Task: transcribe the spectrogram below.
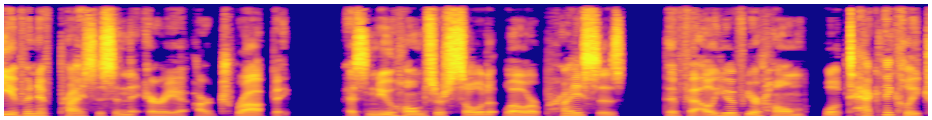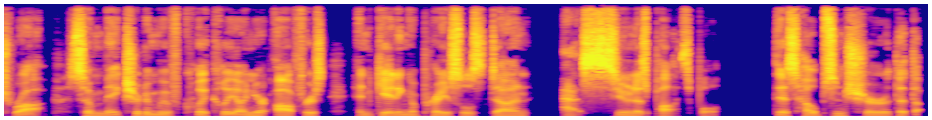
even if prices in the area are dropping. As new homes are sold at lower prices, the value of your home will technically drop. So make sure to move quickly on your offers and getting appraisals done as soon as possible. This helps ensure that the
